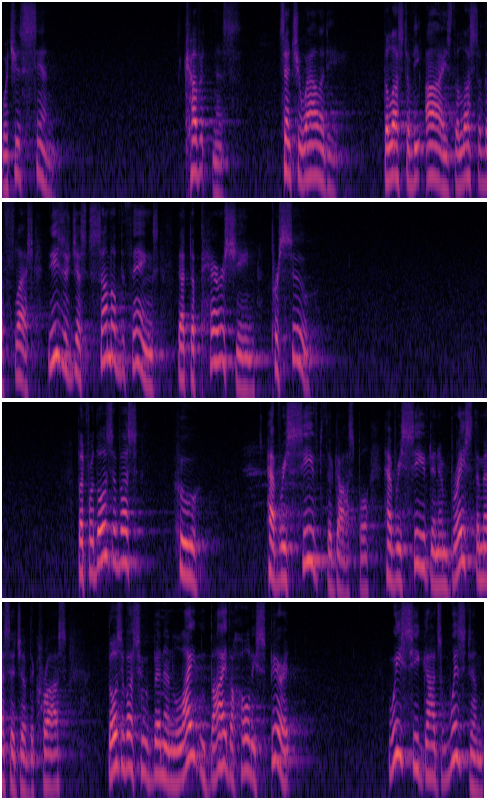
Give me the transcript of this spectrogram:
which is sin, covetousness, sensuality, the lust of the eyes, the lust of the flesh. These are just some of the things that the perishing pursue. But for those of us who have received the gospel, have received and embraced the message of the cross, those of us who've been enlightened by the Holy Spirit, we see God's wisdom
